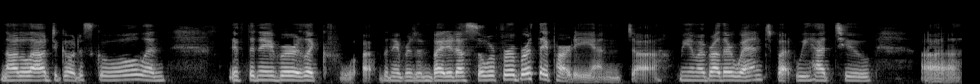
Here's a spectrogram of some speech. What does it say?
not allowed to go to school, and if the neighbor, like the neighbors invited us over for a birthday party, and uh, me and my brother went, but we had to uh,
